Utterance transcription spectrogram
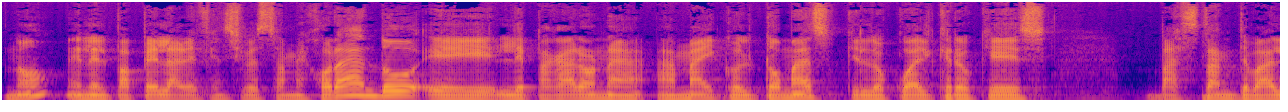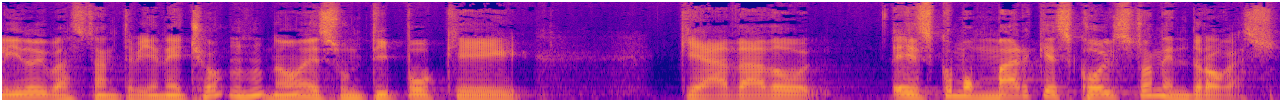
¿no? En el papel la defensiva está mejorando, eh, le pagaron a, Michael Thomas, que lo cual creo que es bastante válido y bastante bien hecho, ¿no? Es un tipo que, que ha dado, es como Marques Colston en drogas,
